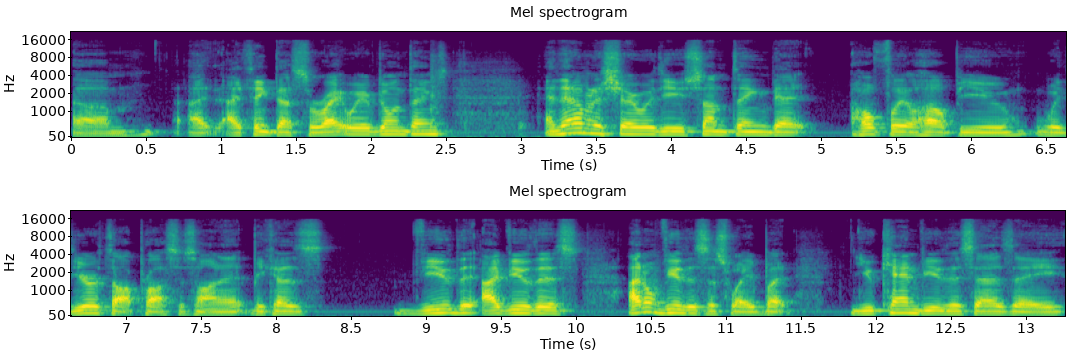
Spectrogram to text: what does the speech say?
um, I, I think that's the right way of doing things. And then I'm going to share with you something that hopefully will help you with your thought process on it because view that I view this I don't view this this way, but you can view this as a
